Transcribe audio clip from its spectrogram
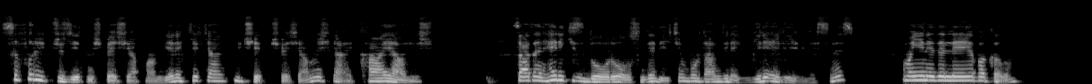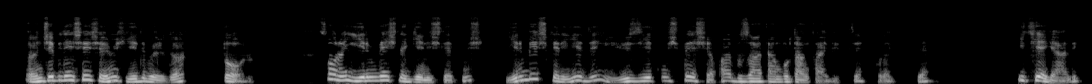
0,375 yapmam gerekirken 3,75 yapmış. Yani K yanlış. Zaten her ikisi doğru olsun dediği için buradan direkt 1'i eleyebilirsiniz. Ama yine de L'ye bakalım. Önce şey çevirmiş 7 bölü 4. Doğru. Sonra 25 ile genişletmiş. 25 kere 7 175 yapar. Bu zaten buradan kaybetti. Bu da gitti. 2'ye geldik.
